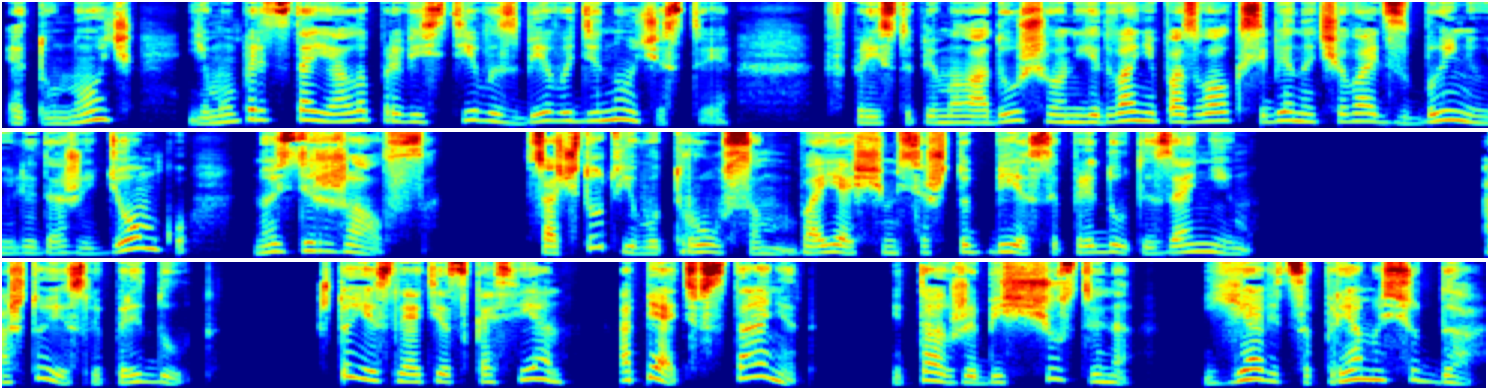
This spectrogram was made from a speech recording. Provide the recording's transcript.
Эту ночь ему предстояло провести в избе в одиночестве. В приступе малодушия он едва не позвал к себе ночевать с Быню или даже Демку, но сдержался. Сочтут его трусом, боящимся, что бесы придут и за ним. А что, если придут? Что, если отец Касьян опять встанет и также бесчувственно явится прямо сюда.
